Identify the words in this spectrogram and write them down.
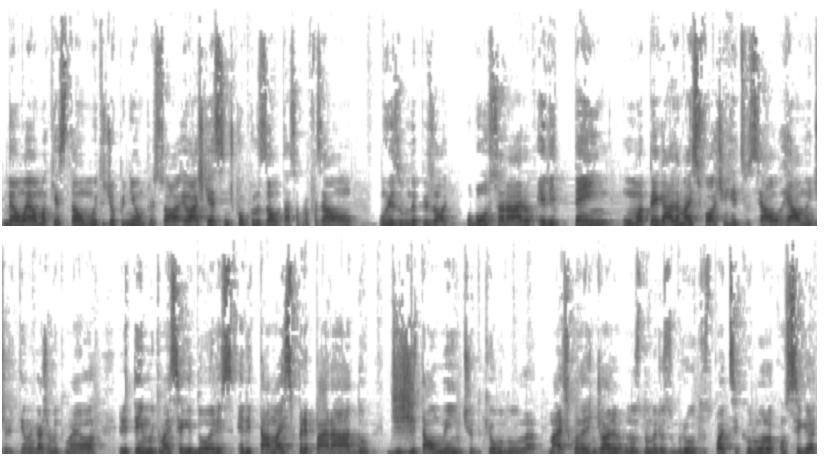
Não é uma questão muito de opinião pessoal. Eu acho que assim, de conclusão, tá? Só pra fazer um, um resumo do episódio. O Bolsonaro, ele tem uma pegada mais forte em rede social, realmente ele tem um engajamento maior, ele tem muito mais seguidores, ele tá mais preparado digitalmente do que o Lula. Mas quando a gente olha nos números brutos, pode ser que o Lula consiga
